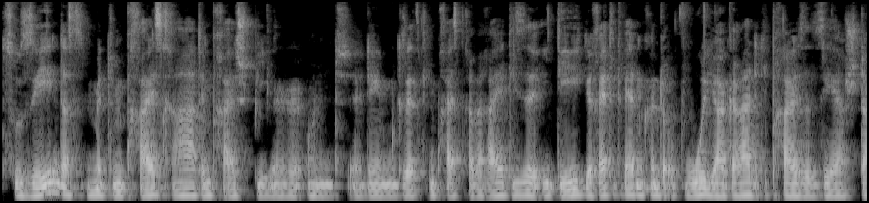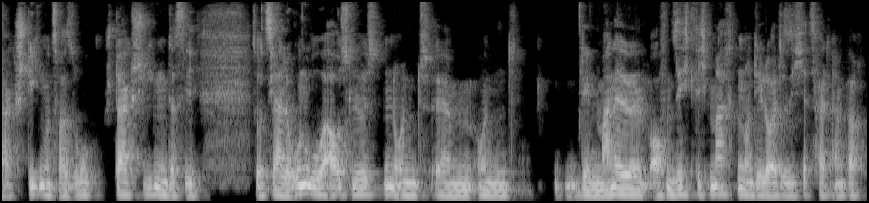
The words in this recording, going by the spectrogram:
zu sehen, dass mit dem Preisrat, dem Preisspiegel und äh, dem Gesetz gegen Preistreiberei diese Idee gerettet werden könnte, obwohl ja gerade die Preise sehr stark stiegen. Und zwar so stark stiegen, dass sie soziale Unruhe auslösten und, ähm, und den Mangel offensichtlich machten und die Leute sich jetzt halt einfach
